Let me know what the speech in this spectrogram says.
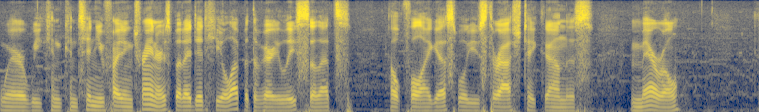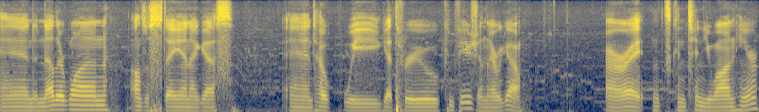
where we can continue fighting trainers, but I did heal up at the very least, so that's helpful, I guess. We'll use Thrash, take down this Marill. And another one, I'll just stay in, I guess, and hope we get through Confusion. There we go. Alright, let's continue on here.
